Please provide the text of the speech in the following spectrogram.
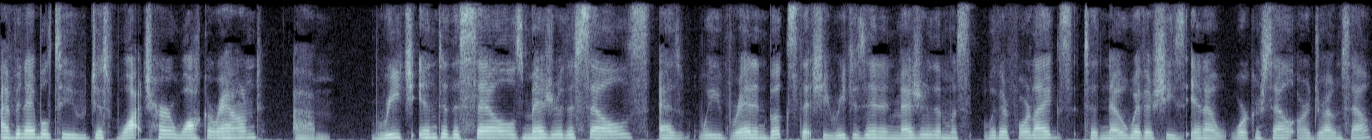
I've been able to just watch her walk around um, reach into the cells, measure the cells, as we've read in books that she reaches in and measure them with, with her forelegs to know whether she's in a worker cell or a drone cell.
